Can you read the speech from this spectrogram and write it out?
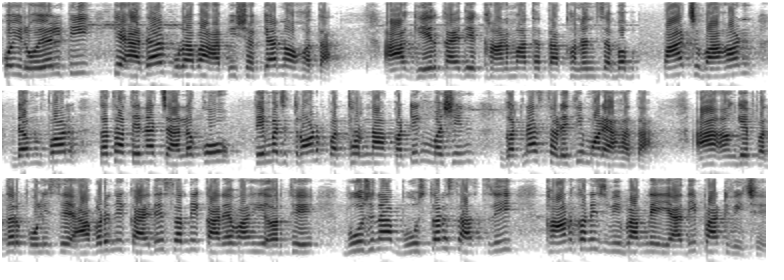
કોઈ રોયલ્ટી કે આધાર પુરાવા આપી શક્યા ન હતા. આ ગેરકાયદે ખાણમાં થતા ખનન સબબ પાંચ વાહન, ડમ્પર તથા તેના ચાલકો તેમજ ત્રણ પથ્થરના કટિંગ મશીન ઘટના સ્થળેથી મળ્યા હતા. આ અંગે પધર પોલીસે આગળની કાયદેસરની કાર્યવાહી અર્થે ભુજના ભૂસ્તર શાસ્ત્રી ખાણ ખનિજ વિભાગને યાદી પાઠવી છે.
